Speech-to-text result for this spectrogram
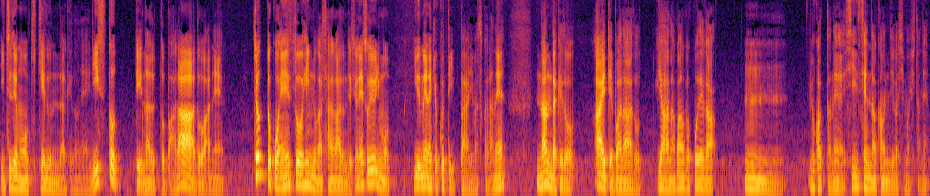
いつでも聴けるんだけどね、リストってなるとバラードはね、ちょっとこう演奏頻度が下がるんですよね。それよりも有名な曲っていっぱいありますからね。なんだけど、あえてバラード。いやなかなかこれが、うーん、よかったね。新鮮な感じがしましたね。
